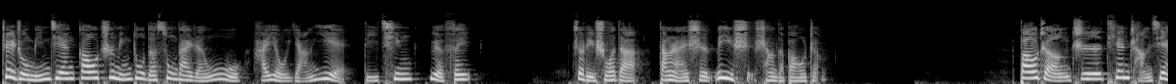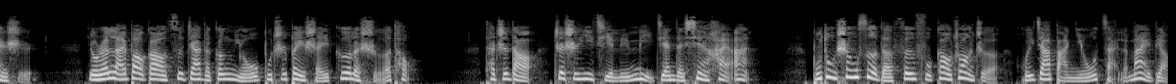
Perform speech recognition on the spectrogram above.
这种民间高知名度的宋代人物还有杨业、狄青、岳飞。这里说的当然是历史上的包拯。包拯知天长县时，有人来报告自家的耕牛不知被谁割了舌头，他知道这是一起邻里间的陷害案，不动声色的吩咐告状者回家把牛宰了卖掉。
